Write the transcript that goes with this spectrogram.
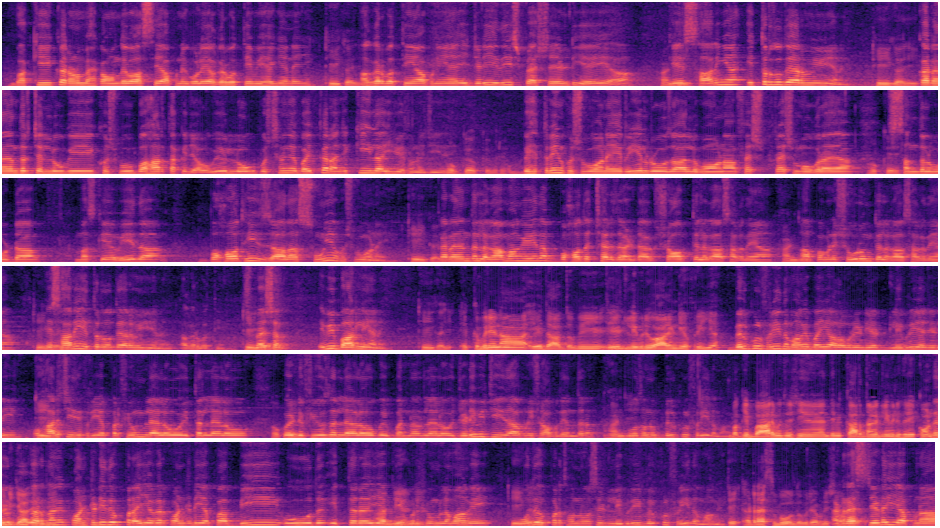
ਬਾਕੀ ਘਰਾਂ ਨੂੰ ਮਹਿਕਾਉਣ ਦੇ ਵਾਸਤੇ ਆਪਣੇ ਕੋਲੇ ਅਗਰਬੱਤੀਆਂ ਵੀ ਹੈਗੀਆਂ ਨੇ ਜੀ। ਠੀਕ ਹੈ ਜੀ। ਅਗਰਬੱਤੀਆਂ ਆਪਣੀਆਂ ਇਹ ਜਿਹੜੀ ਇਹਦੀ ਸਪੈਸ਼ਲਿਟੀ ਹੈ ਇਹ ਆ ਕਿ ਸਾਰੀਆਂ ਇਤਰ ਤੋਂ ਤਿਆਰ ਹੋਈਆਂ ਨੇ। ਠੀਕ ਹੈ ਜੀ। ਘਰਾਂ ਦੇ ਅੰਦਰ ਚੱਲੂਗੀ ਖੁਸ਼ਬੂ ਬਾਹਰ ਤੱਕ ਜਾਊਗੀ ਲੋਕ ਪੁੱਛਣਗੇ ਬਾਈ ਘਰਾਂ 'ਚ ਕੀ ਲਾਈ ਹੋਈ ਹੈ ਤੁਹਾਨੂੰ ਚੀਜ਼? ਓਕੇ ਓਕੇ ਵੀਰੇ। ਬਿਹਤਰੀਨ ਖੁਸ਼ਬੂਆਂ ਨੇ ਰੀਅਲ ਰੋਜ਼ ਆ ਲਵਾਉਣਾ ਫਰੈਸ਼ ਫਰੈਸ਼ ਮੋਗਰਾ ਆ ਸੰਦਲਵੁੱਡ ਆ ਮਸਕੇ ਅਵੇਦ ਆ ਬਹੁਤ ਹੀ ਜ਼ਿਆਦਾ ਸੋਹਣੀਆਂ ਖੁਸ਼ਬੂਆਂ ਨੇ। ਠੀਕ ਹੈ ਘਰਾਂ ਦੇ ਅੰਦਰ ਲਗਾਵਾਂਗੇ ਇਹਦਾ ਬਹੁਤ ਅੱਛਾ ਰਿਜ਼ਲਟ ਆ ਸ਼ਾਪ ਤੇ ਲਗਾ ਸਕਦੇ ਆ। ਆਪਾਂ ਆਪਣੇ ਸ਼ੋਰੂਮ ਤੇ ਲਗਾ ਸਕਦੇ ਆ ਇਹ ਸਾਰੀਆਂ ਇਤਰ ਤੋਂ ਤਿਆਰ ਹੋਈਆਂ ਨੇ ਅਗਰਬੱਤੀਆਂ। ਸਪੈਸ਼ਲ ਇਹ ਵੀ ਬਾਹਰਲੀਆਂ ਨੇ। ਠੀਕ ਹੈ ਜੀ। ਇੱਕ ਵੀਰੇ ਨਾ ਇਹ ਦੱਸ ਦਿਓ ਵੀ ਇਹ ਡਿਲੀਵਰੀ ਆਲ ਇੰਡੀਆ ਫ੍ਰੀ ਆ? ਬਿਲਕੁਲ ਫ੍ਰੀ ਦਵਾਂਗੇ by all over India delivery ਹੈ ਜਿਹੜੀ। ਉਹ ਹਰ ਚੀਜ਼ ਫ੍ਰੀ ਹੈ ਪਰਫਿਊਮ ਲੈ ਲਓ ਇਤਰ ਲੈ ਲਓ ਕੋਈ ਡਿਫਿਊਜ਼ਰ ਲੈ ਲਓ ਕੋਈ ਬਰਨਰ ਲੈ ਲਓ ਜਿਹੜੀ ਵੀ ਚੀਜ਼ ਆ ਆਪਣੀ ਸ਼ਾਪ ਦੇ ਅੰਦਰ ਉਹ ਤੁਹਾਨੂੰ ਬਿਲਕੁਲ ਫ੍ਰੀ ਦਵਾਂਗੇ। ਬਾਕੀ ਬਾਹਰ ਵੀ ਤੁਸੀਂ ਕਹਿੰਦੇ ਵੀ ਕਰ ਦਾਂਗੇ ਡਿਲੀਵਰੀ ਫ੍ਰੀ ਕੁਆਂਟੀਟੀ ਬਿਲਕੁਲ ਕਰ ਦਾਂਗੇ। ਕੁਆਂਟੀਟੀ ਦੇ ਉੱਪਰ ਆਈ ਅਗਰ ਕੁਆਂਟੀਟੀ ਆਪਾਂ 20 ਊਦ ਇਤਰ ਜਾਂ 20 ਪਰਫਿਊਮ ਲਵਾਂਗੇ ਉਹਦੇ ਉੱਪਰ ਤੁਹਾਨੂੰ ਅਸੀਂ ਡਿਲੀਵਰੀ ਬਿਲਕੁਲ ਫ੍ਰੀ ਦਵਾਂਗੇ। ਤੇ ਐਡਰੈਸ ਬੋਲ ਦਿਓ ਵੀਰੇ ਆਪਣੀ ਸ਼ਾਪ ਐਡਰੈਸ ਜਿਹੜਾ ਹੀ ਆਪਣਾ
